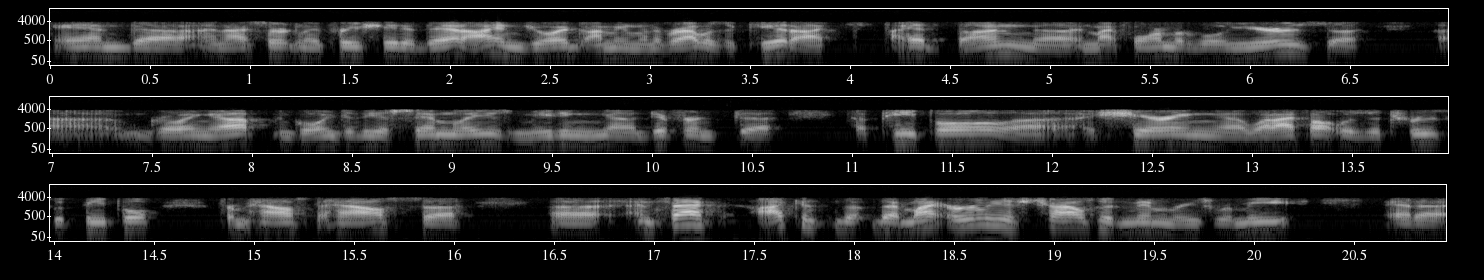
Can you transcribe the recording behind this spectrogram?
and uh, and I certainly appreciated that. I enjoyed. I mean, whenever I was a kid, I I had fun uh, in my formidable years, uh, uh, growing up and going to the assemblies, meeting uh, different uh, uh, people, uh, sharing uh, what I thought was the truth with people from house to house. Uh, uh, in fact, I can that my earliest childhood memories were me at a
